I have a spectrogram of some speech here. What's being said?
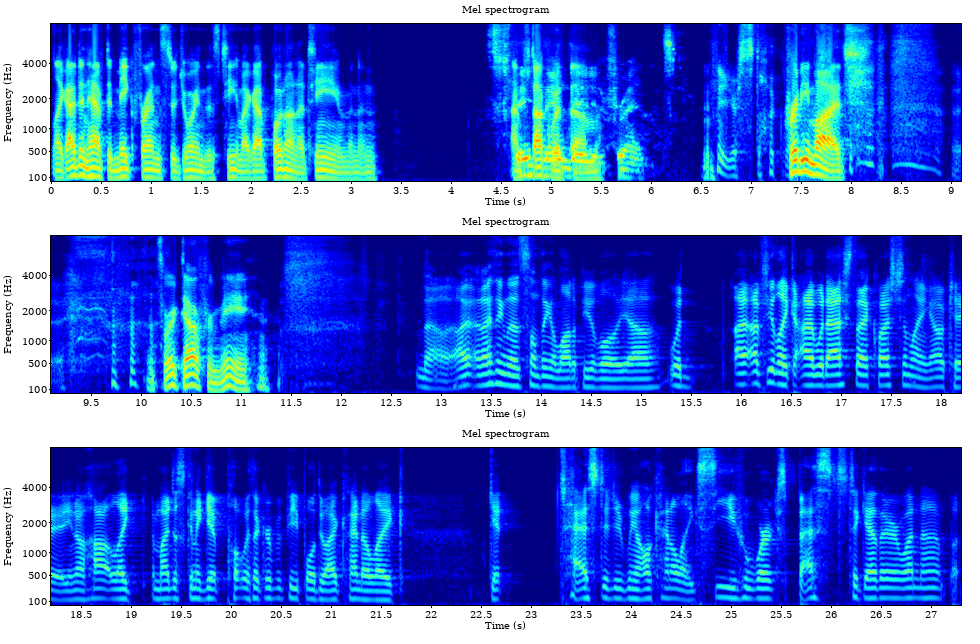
Like I didn't have to make friends to join this team. I got put on a team and then It's I'm stuck with them. mandated Friends. you're stuck pretty much it's worked out for me. No, I, and I think that's something a lot of people, yeah, would. I, I feel like I would ask that question, like, okay, you know, how, like, am I just gonna get put with a group of people? Do I kind of like get tested, and we all kind of like see who works best together or whatnot? But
